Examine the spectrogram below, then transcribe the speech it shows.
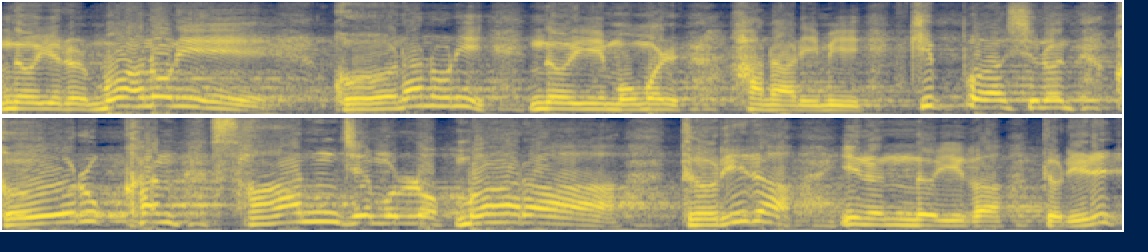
너희를 뭐하노니? 권하노니 너희 몸을 하나님이 기뻐하시는 거룩한 산 제물로 뭐하라? 드리라. 이는 너희가 드릴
